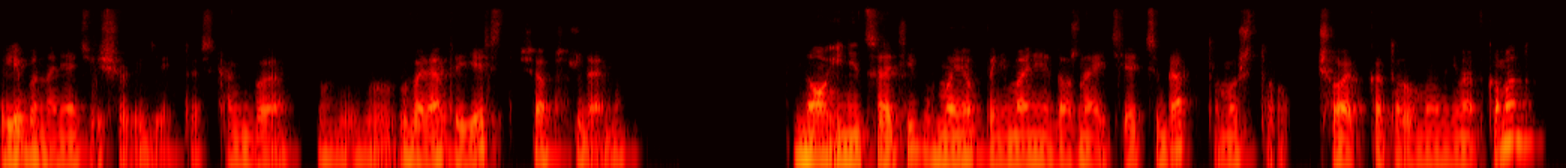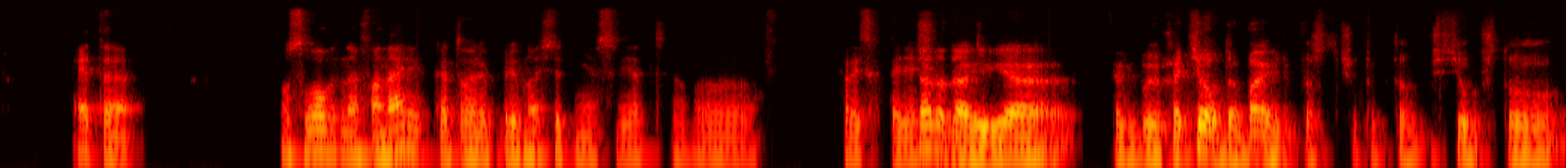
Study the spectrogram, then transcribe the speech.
либо нанять еще людей. То есть как бы варианты есть, все обсуждаемо. Но инициатива, в моем понимании, должна идти от тебя, потому что человек, которого мы нанимаем в команду, это условно фонарик, который привносит мне свет в происходящее. Да-да-да, я как бы хотел добавить, просто что-то как-то упустил, что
